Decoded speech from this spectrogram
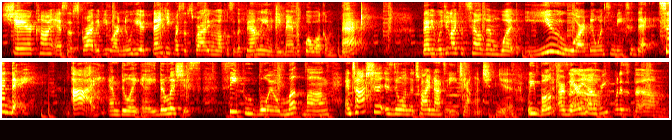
share, comment, and subscribe if you are new here. Thank you for subscribing. Welcome to the family. And if you've been before, welcome back. Baby, would you like to tell them what you are doing to me today? Today, I am doing a delicious seafood boil mukbang, and Tasha is doing the try not to eat challenge. Yeah. We both This are very um, hungry. What is it? The um,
